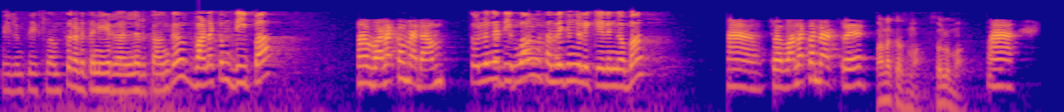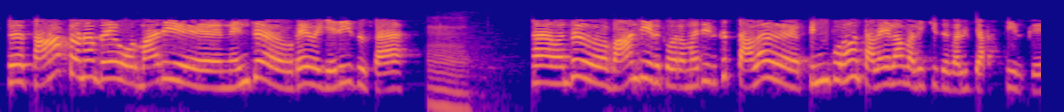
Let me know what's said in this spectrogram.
மேலும் பேசலாம். சார் அடுத்த நேர்ல இருக்காங்க. வணக்கம் தீபா. வணக்கம் மேடம். சொல்லுங்க தீபா. உங்க சந்தேகங்களை கேளுங்கம்மா. வணக்கம் டாக்டர். வணக்கம்மா. சொல்லுமா இது சாப்பிட்டோன்னே அப்படியே ஒரு மாதிரி நெஞ்ச அப்படியே எரியுது சார். வந்து வாந்தி எடுக்க வர மாதிரி இருக்கு. தலை பின்புறம் தலையெல்லாம் வலிக்குது வலி ஜாஸ்தி இருக்கு.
